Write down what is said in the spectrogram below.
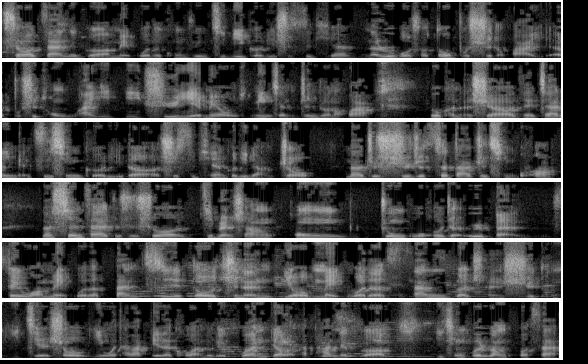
需要在那个美国的空军基地隔离十四天。那如果说都不是的话，也不是从武汉疫疫区，也没有明显的症状的话，有可能是要在家里面自行隔离的十四天，隔离两周。那这是这次大致情况。那现在就是说，基本上从中国或者日本。飞往美国的班机都只能由美国的三个城市统一接收，因为他把别的口岸都给关掉了，他怕那个疫情会乱扩散。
